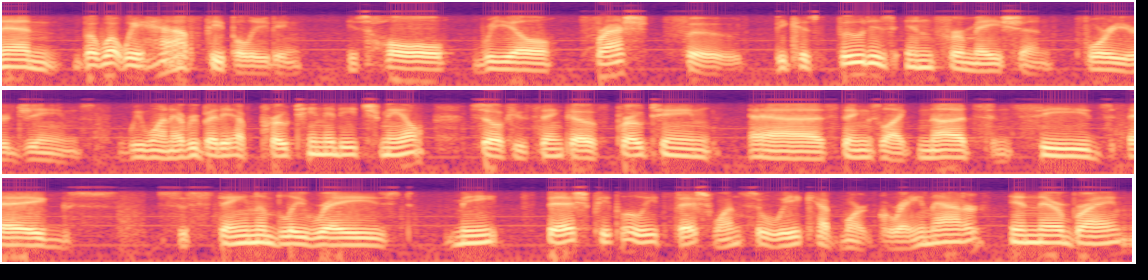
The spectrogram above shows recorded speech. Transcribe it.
then, but what we have people eating is whole, real, fresh food because food is information for your genes. We want everybody to have protein at each meal. So if you think of protein as things like nuts and seeds, eggs, sustainably raised meat, fish. People who eat fish once a week have more gray matter in their brain.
